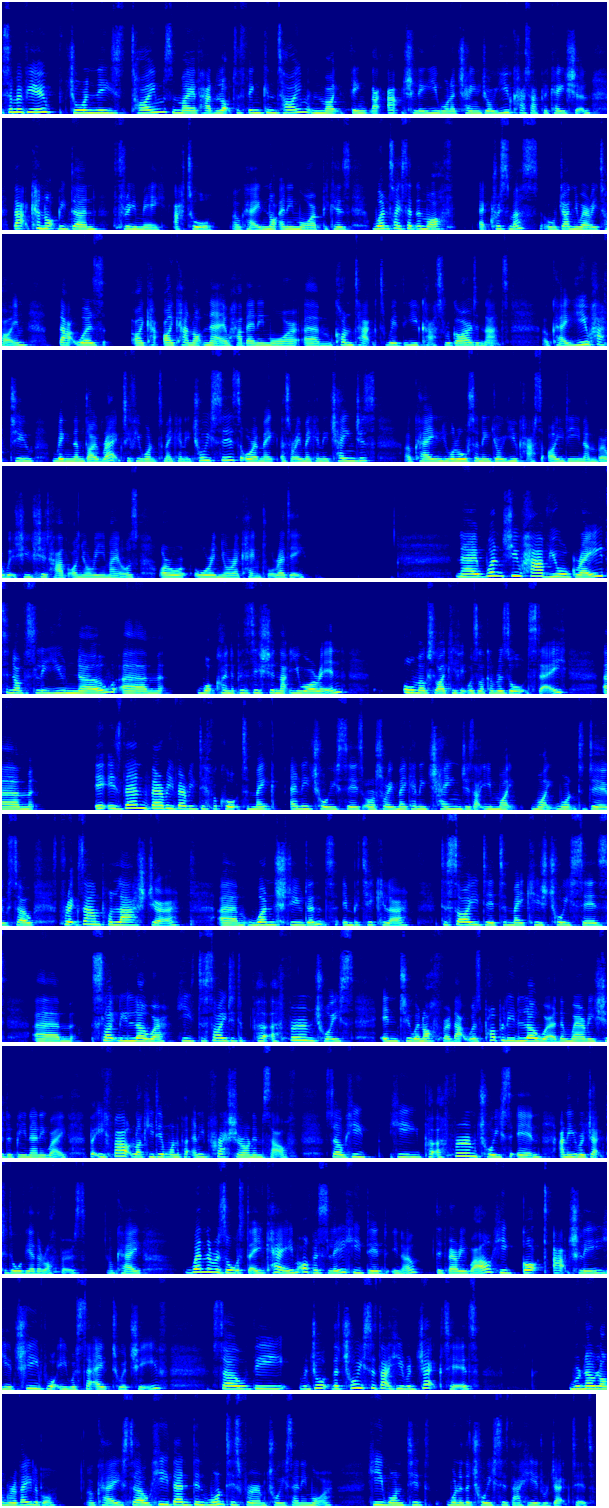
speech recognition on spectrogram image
some of you during these times may have had lots of thinking time and might think that actually you want to change your UCAS application. That cannot be done through me at all, okay? Not anymore because once I sent them off at Christmas or January time, that was I, ca I cannot now have any more um, contact with UCAS regarding that. Okay, you have to ring them direct if you want to make any choices or make sorry make any changes okay you will also need your UCAS ID number which you should have on your emails or, or in your account already. Now once you have your grades and obviously you know um, what kind of position that you are in, almost like if it was like a resort stay, um, it is then very very difficult to make any choices or sorry make any changes that you might might want to do so for example last year um, one student in particular decided to make his choices um, slightly lower. He decided to put a firm choice into an offer that was probably lower than where he should have been anyway. But he felt like he didn't want to put any pressure on himself. So he he put a firm choice in and he rejected all the other offers. Okay. When the results day came, obviously he did, you know, did very well. He got actually, he achieved what he was set out to achieve. So the the choices that he rejected were no longer available. Okay, so he then didn't want his firm choice anymore. He wanted one of the choices that he had rejected.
